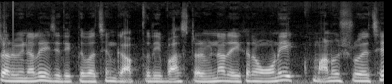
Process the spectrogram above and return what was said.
টার্মিনালে এই যে দেখতে পাচ্ছেন, গাবতলি বাস টার্মিনাল এখানে অনেক মানুষ রয়েছে।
